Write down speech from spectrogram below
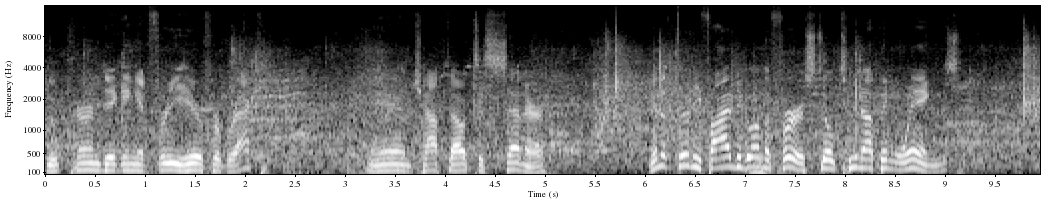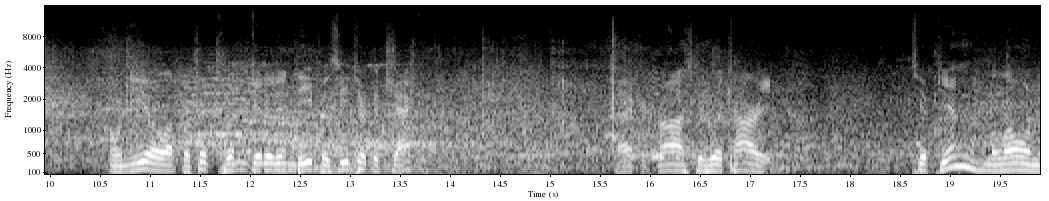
Luke Kern digging it free here for Breck. And chopped out to center. Minute 35 to go in the first. Still 2 0 Wings. O'Neill up with it. Couldn't get it in deep as he took a check. Back across to Huatari. Tipped in. Malone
